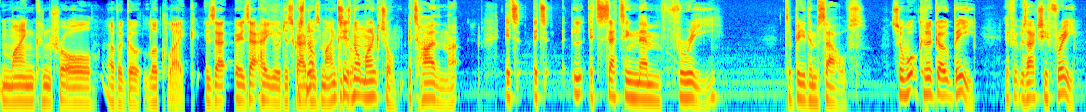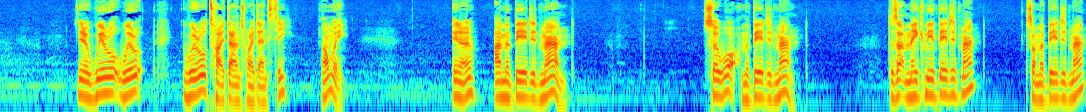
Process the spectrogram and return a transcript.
mind control of a goat look like? Is that is that how you would describe It's it as mind see, it's control? not mind control. It's higher than that. It's it's it's setting them free to be themselves. So what could a goat be if it was actually free? You know, we're all we're we're all tied down to identity, aren't we? You know, I'm a bearded man. So what? I'm a bearded man. Does that make me a bearded man? Because I'm a bearded man?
